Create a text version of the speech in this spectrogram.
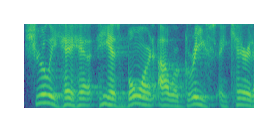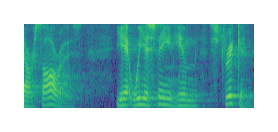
Surely he has borne our griefs and carried our sorrows, yet we esteem him stricken,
